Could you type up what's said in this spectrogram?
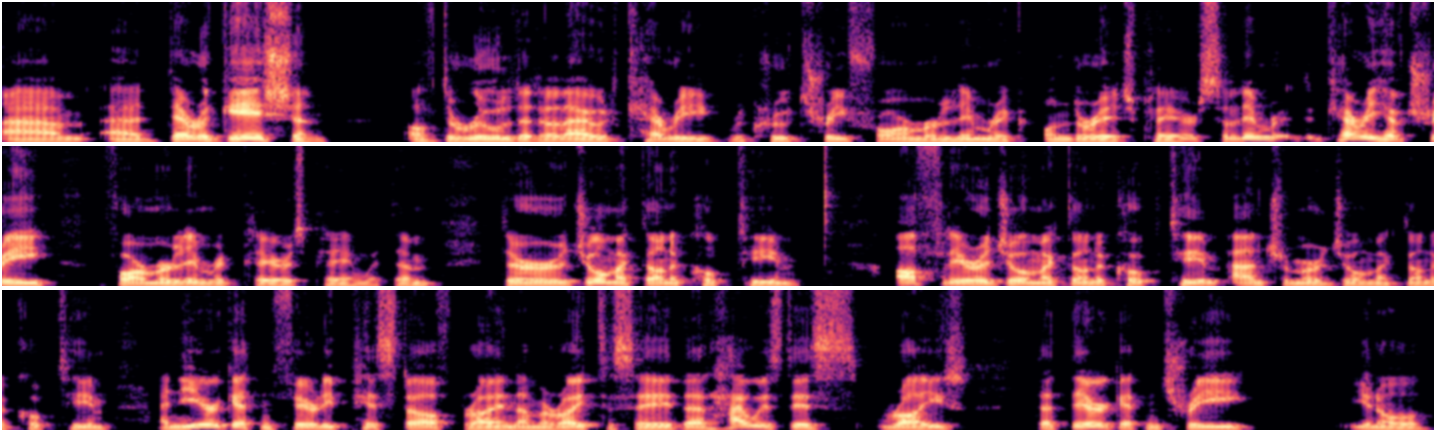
um, a derogation of the rule that allowed Kerry recruit three former Limerick underage players. So Limerick, Kerry have three former Limerick players playing with them. They're a Joe McDonagh Cup team. Offaly are a Joe McDonagh Cup team, Antrim are a Joe McDonagh Cup team, and you're getting fairly pissed off, Brian. Am I right to say that? How is this right that they're getting three, you know,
